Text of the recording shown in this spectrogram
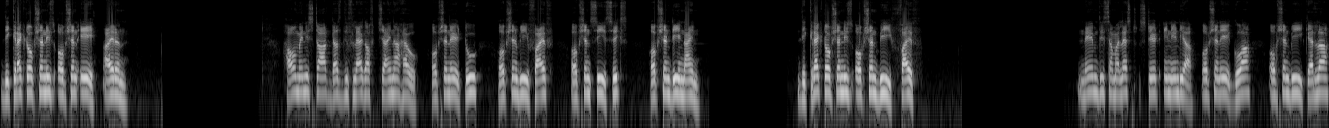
The correct option is option A iron. How many stars does the flag of China have? Option A 2, option B 5, option C 6, option D 9. The correct option is option B 5. Name the smallest state in India. Option A, Goa. Option B, Kerala.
